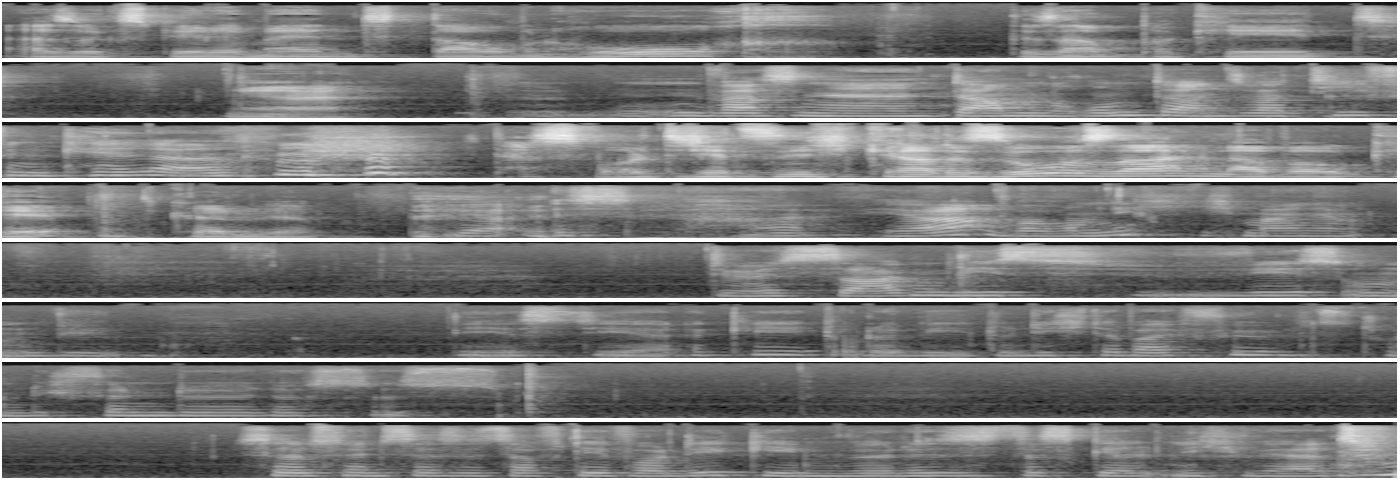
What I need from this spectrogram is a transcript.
Also Experiment, Daumen hoch, Gesamtpaket. Ja. Was eine Daumen runter und zwar tief im Keller. Das wollte ich jetzt nicht gerade so sagen, aber okay, können wir. ja, ist, ja, warum nicht? Ich meine, du wirst sagen, wie es, wie es wie, wie es dir geht oder wie du dich dabei fühlst. Und ich finde, das ist. Selbst wenn es das jetzt auf DVD geben würde, ist es das Geld nicht wert.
